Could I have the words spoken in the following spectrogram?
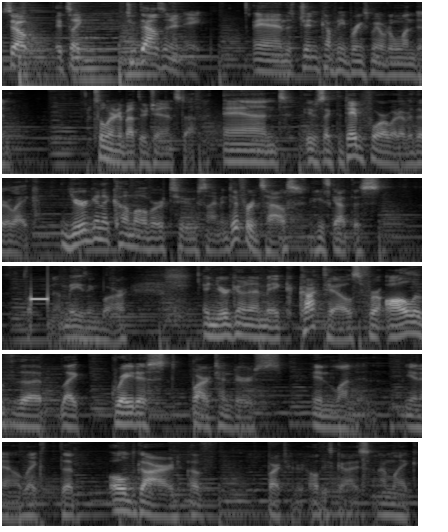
So it's like 2008, and this gin company brings me over to London to learn about their gin and stuff. And it was like the day before or whatever. They're like, "You're gonna come over to Simon Difford's house. He's got this amazing bar, and you're gonna make cocktails for all of the like greatest bartenders in London. You know, like the old guard of bartenders, all these guys." And I'm like,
